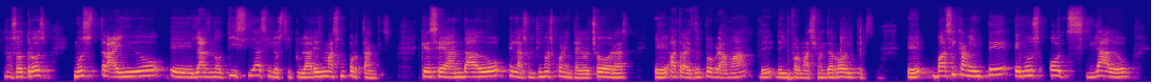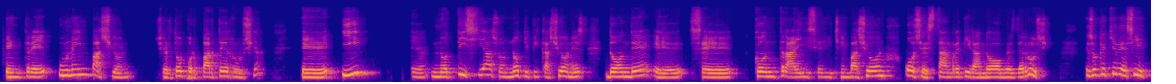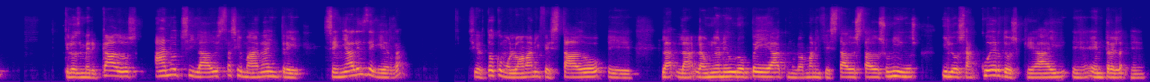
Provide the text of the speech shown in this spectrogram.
Nosotros hemos traído eh, las noticias y los titulares más importantes que se han dado en las últimas 48 horas eh, a través del programa de, información de Reuters. Eh, básicamente hemos oscilado entre una invasión, ¿cierto?, por parte de Rusia y noticias o notificaciones donde se contradice dicha invasión o se están retirando hombres de Rusia. ¿Eso qué quiere decir? Que los mercados han oscilado esta semana entre señales de guerra, ¿cierto? Como lo ha manifestado eh, la, Unión Europea, como lo ha manifestado Estados Unidos, y los acuerdos que hay eh, entre, eh,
